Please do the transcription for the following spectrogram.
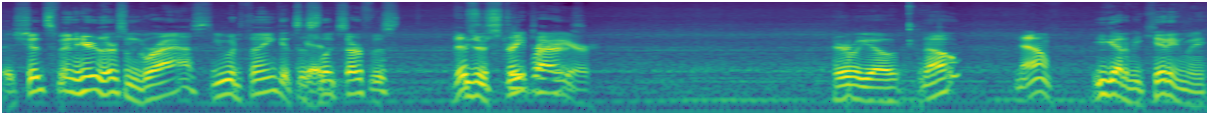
It should spin here. There's some grass. You would think it's a slick surface. This These are is street street right tires? here. Here we go. No, No. you got to be kidding me.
